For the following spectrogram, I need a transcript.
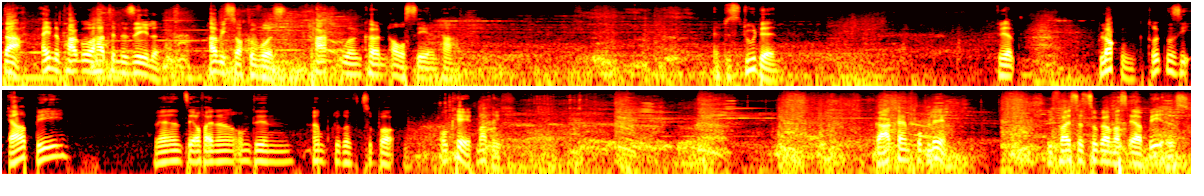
Da, eine Parkuhr hatte eine Seele. Habe ich's doch gewusst. Parkuhren können auch Seelen haben. Wer bist du denn? Wir blocken. Drücken Sie RB, während Sie auf einen, um den Angriff zu blocken. Okay, mache ich. Gar kein Problem. Ich weiß jetzt sogar, was RB ist.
